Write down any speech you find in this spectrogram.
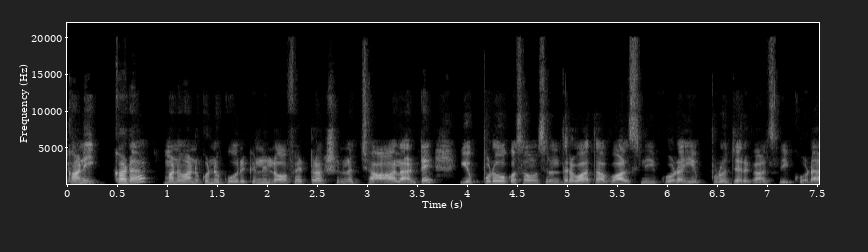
కానీ ఇక్కడ మనం అనుకున్న కోరికల్ని లా ఆఫ్ అట్రాక్షన్లో చాలా అంటే ఎప్పుడో ఒక సంవత్సరం తర్వాత అవ్వాల్సినవి కూడా ఎప్పుడో జరగాల్సినవి కూడా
